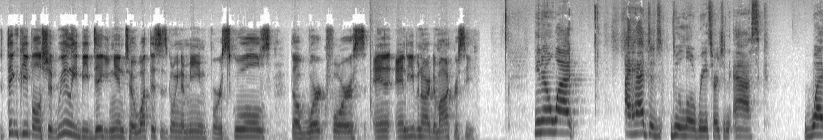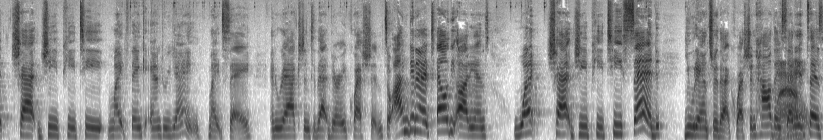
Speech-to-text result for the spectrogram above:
I think people should really be digging into what this is going to mean for schools, the workforce, and, and even our democracy. You know what? I had to do a little research and ask what Chat GPT might think Andrew Yang might say. in reaction to that very question. So I'm going to tell the audience what ChatGPT said you would answer that question, how they wow. said it. It says,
